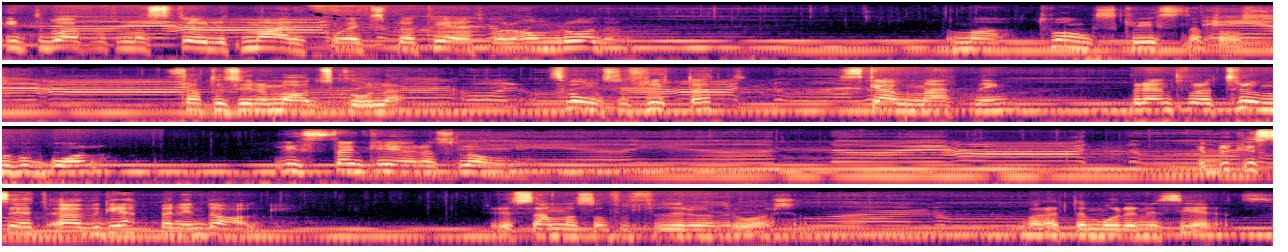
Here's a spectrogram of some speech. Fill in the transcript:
Inte bara för att de har stulit mark och exploaterat våra områden. De har tvångskristnat oss, satt oss i nomadskola, tvångsförflyttat, skallmätning, bränt våra trummor på bål. Listan kan göras lång. Jag brukar säga att övergreppen idag är detsamma som för 400 år sedan. Bara att det moderniserats.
